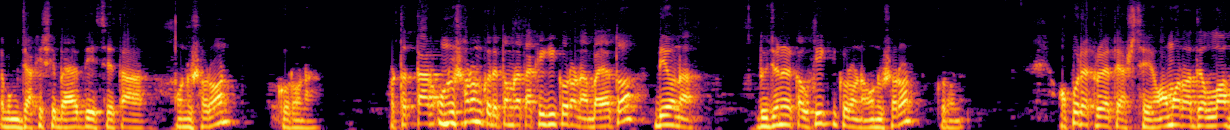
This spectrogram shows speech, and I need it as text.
এবং যাকে সে বায়াত দিয়েছে তার অনুসরণ করো না। অর্থাৎ তার অনুসরণ করে তোমরা তাকে কি করো না? বায়াত দিও না। দুজনের কাউকে কি করো না? অনুসরণ করো না। অপর এক রয়াতে আসছে অমর আদাল্লাহ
